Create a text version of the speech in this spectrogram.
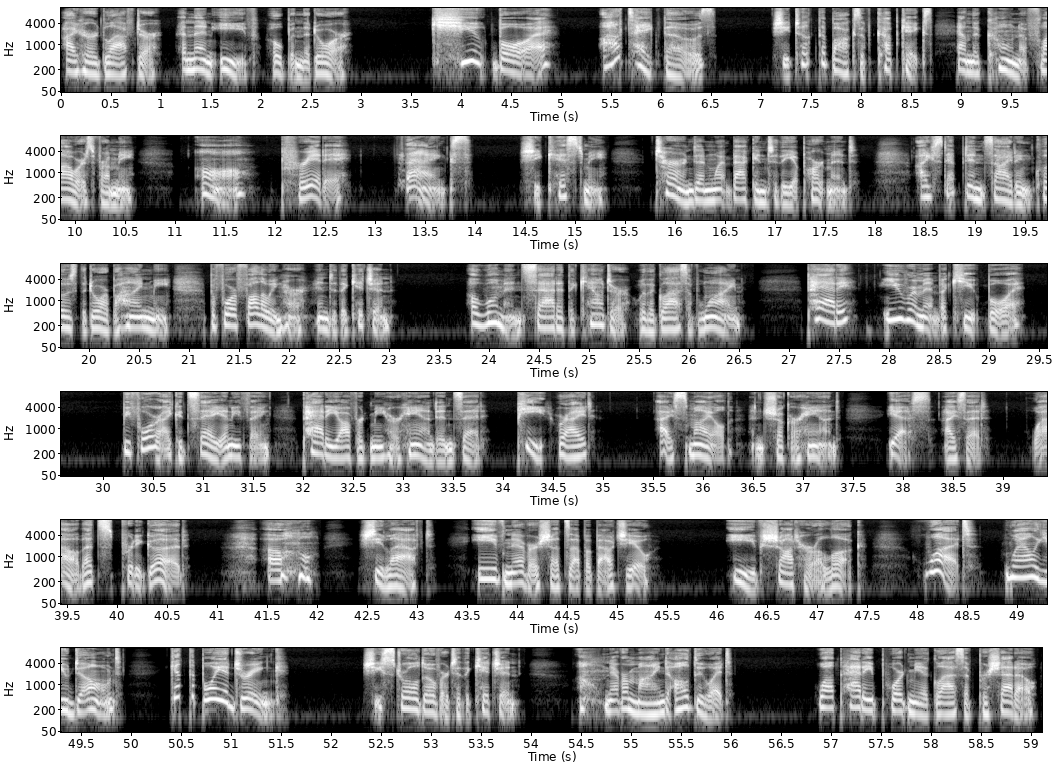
I heard laughter, and then Eve opened the door. Cute boy. I'll take those. She took the box of cupcakes and the cone of flowers from me. Aw, pretty. Thanks. She kissed me, turned, and went back into the apartment. I stepped inside and closed the door behind me before following her into the kitchen. A woman sat at the counter with a glass of wine. Patty, you remember cute boy. Before I could say anything, Patty offered me her hand and said, Pete, right? I smiled and shook her hand. Yes, I said. Wow, that's pretty good. Oh, she laughed. Eve never shuts up about you. Eve shot her a look. What? Well, you don't. Get the boy a drink. She strolled over to the kitchen. Oh, never mind, I'll do it. While Patty poured me a glass of prosecco,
